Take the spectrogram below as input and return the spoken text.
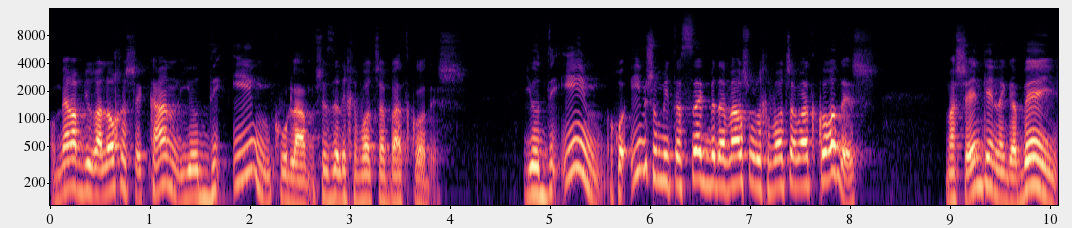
אומר רבי רלוכה שכאן יודעים כולם שזה לכבוד שבת קודש. יודעים, רואים שהוא מתעסק בדבר שהוא לכבוד שבת קודש. מה שאין כן לגבי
